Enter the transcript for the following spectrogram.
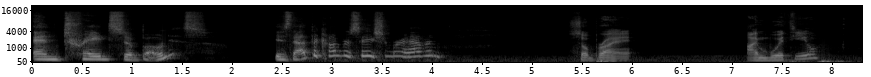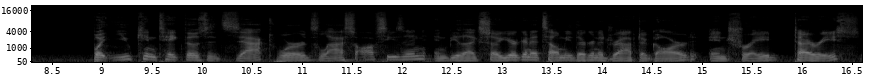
and trade Sabonis? Is that the conversation we're having? So, Bryant, I'm with you, but you can take those exact words last offseason and be like, so you're going to tell me they're going to draft a guard and trade Tyrese?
